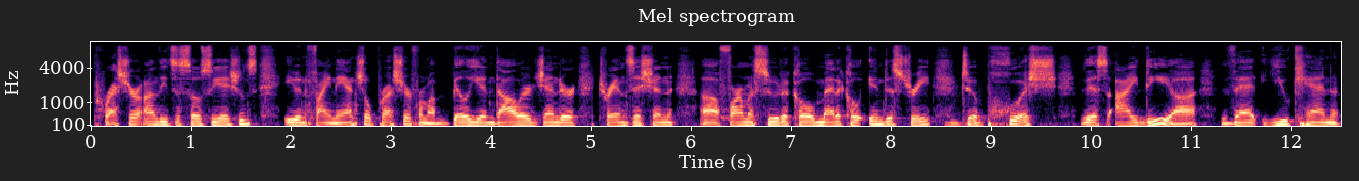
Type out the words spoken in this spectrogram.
pressure on these associations, even financial pressure from a billion dollar gender transition uh, pharmaceutical medical industry mm-hmm. to push this idea that you can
